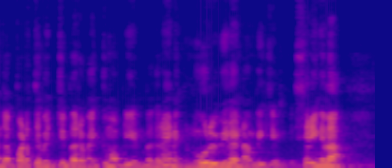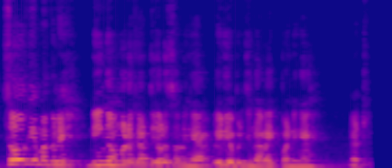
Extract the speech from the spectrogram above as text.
அந்த படத்தை வெற்றி பெற வைக்கும் அப்படி என்பதில் எனக்கு நூறு வீத நம்பிக்கை இருக்குது சரிங்களா? ஸோ ஓகே மக்களே நீங்கள் உங்களோட கருத்துக்களை சொல்லுங்கள் வீடியோ பிடிச்சிருந்தா லைக் பண்ணுங்கள் நன்றி.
